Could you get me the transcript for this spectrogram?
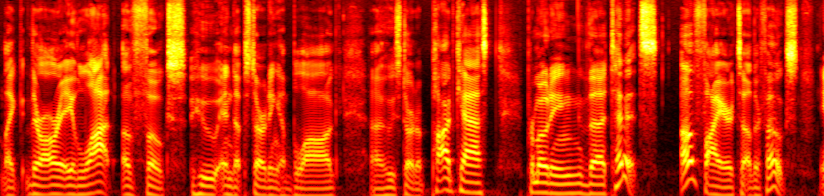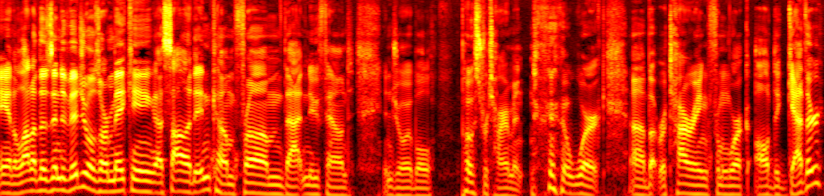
like there are a lot of folks who end up starting a blog, uh, who start a podcast promoting the tenets of fire to other folks. And a lot of those individuals are making a solid income from that newfound enjoyable post retirement work, uh, but retiring from work altogether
